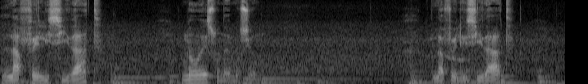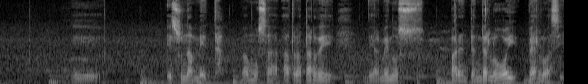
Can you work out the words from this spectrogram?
La felicidad no es una emoción. La felicidad eh, es una meta. Vamos a, tratar de, de, al menos para entenderlo hoy, verlo así.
